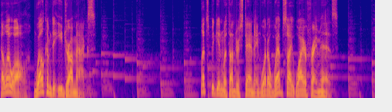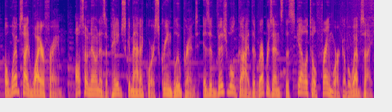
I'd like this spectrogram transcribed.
Hello all, welcome to EdrawMax. Let's begin with understanding what a website wireframe is. A website wireframe, also known as a page schematic or screen blueprint, is a visual guide that represents the skeletal framework of a website.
